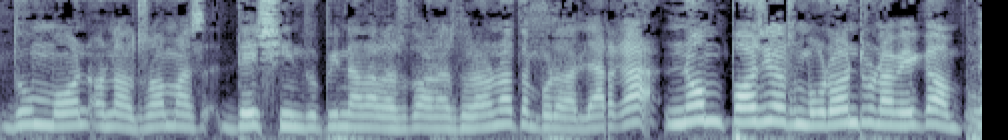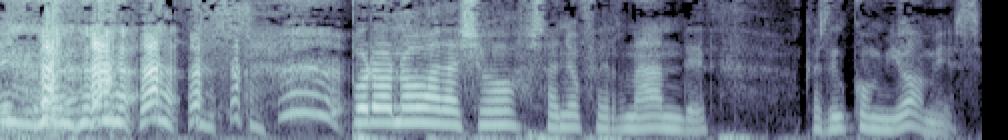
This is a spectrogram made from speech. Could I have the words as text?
d'un món on els homes deixin d'opinar de les dones durant una temporada llarga no em posi els morons una mica en punta. Però no va d'això, senyor Fernández que es diu com jo, a més.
